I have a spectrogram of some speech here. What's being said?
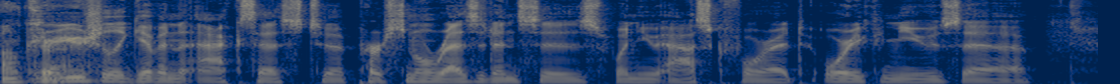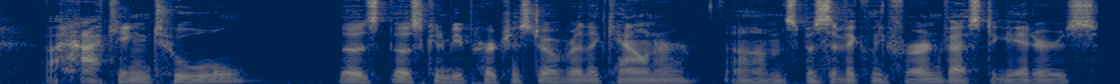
Okay. You're usually given access to personal residences when you ask for it, or you can use a, a hacking tool. Those those can be purchased over the counter, um, specifically for investigators.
